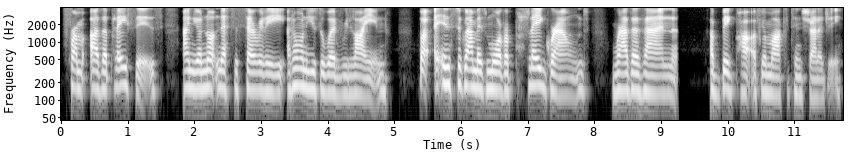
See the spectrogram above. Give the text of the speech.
from other places and you're not necessarily i don't want to use the word relying but instagram is more of a playground rather than a big part of your marketing strategy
